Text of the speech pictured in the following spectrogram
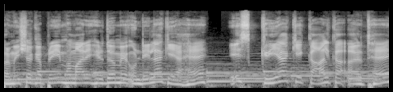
परमेश्वर का प्रेम हमारे हृदयों में उंडेला गया है। इस क्रिया के काल का अर्थ है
